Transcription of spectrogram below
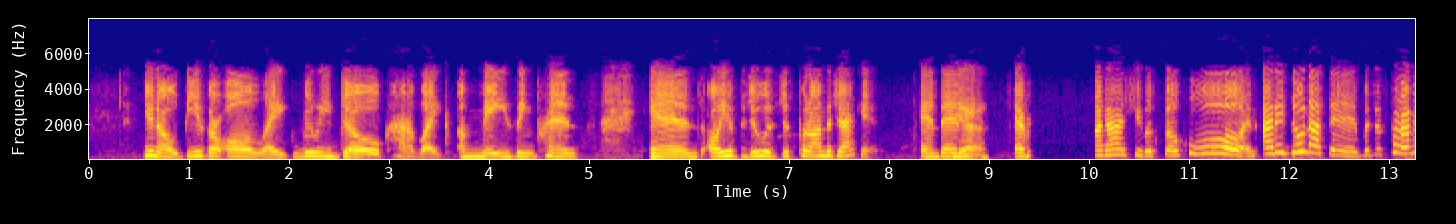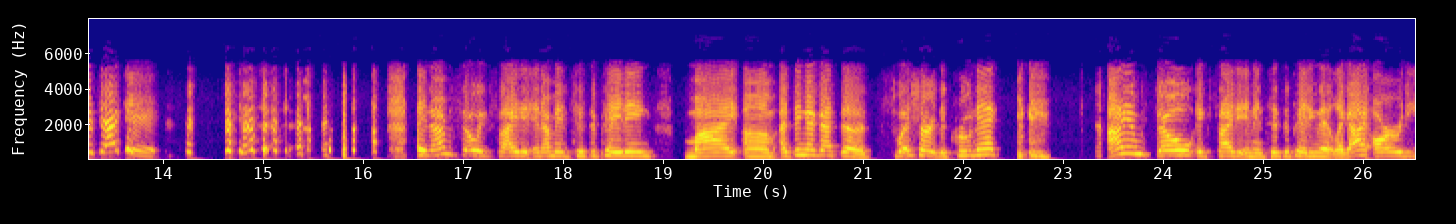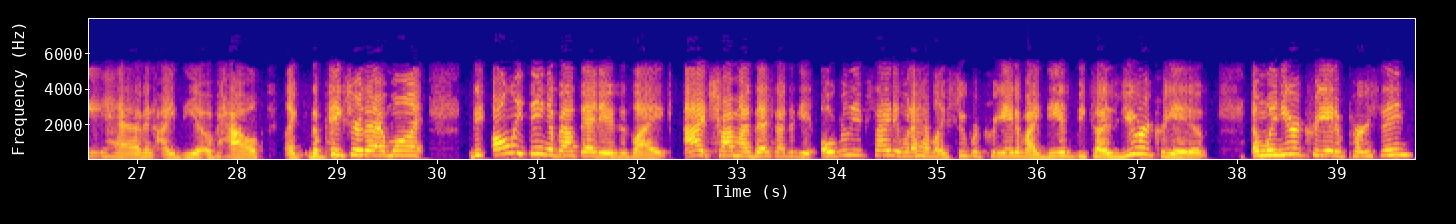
you know, these are all like really dope, kind of like amazing prints and all you have to do is just put on the jacket, and then yeah. every oh my gosh, she looks so cool, and I didn't do nothing but just put on the jacket. and I'm so excited, and I'm anticipating my. um I think I got the sweatshirt, the crew neck. I am so excited and anticipating that. Like I already have an idea of how, like the picture that I want, the only thing about that is is like I try my best not to get overly excited when I have like super creative ideas because you're creative. And when you're a creative person,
